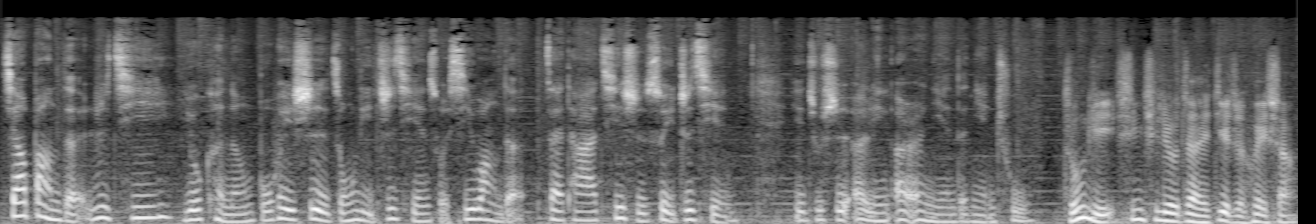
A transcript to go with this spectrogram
交棒的日期有可能不会是总理之前所希望的，在他七十岁之前，也就是二零二二年的年初。总理星期六在记者会上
